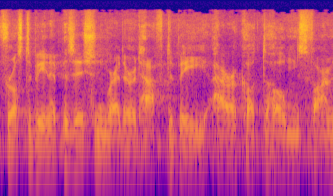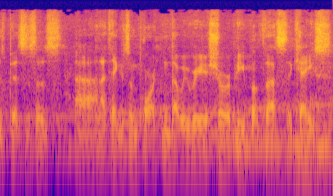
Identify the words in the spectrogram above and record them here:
for us to be in a position where there would have to be power cut to homes, farms, businesses. Uh, and I think it's important that we reassure people that that's the case.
